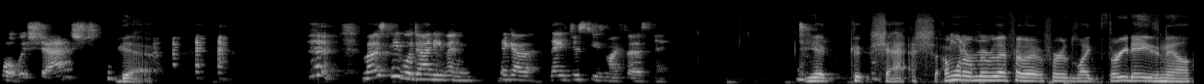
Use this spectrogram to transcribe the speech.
What was Shash? Yeah. Most people don't even they go they just use my first name. yeah, Shash. I'm gonna remember that for the for like three days now.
